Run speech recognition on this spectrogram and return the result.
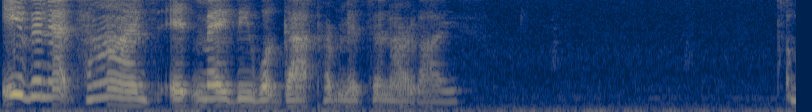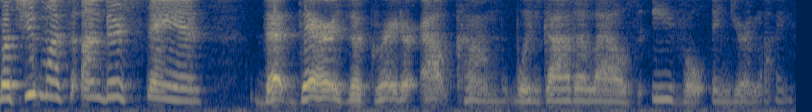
even at times it may be what God permits in our life. But you must understand that there is a greater outcome when God allows evil in your life.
